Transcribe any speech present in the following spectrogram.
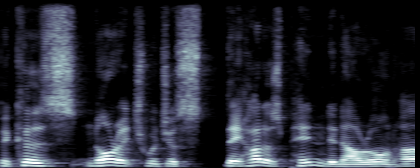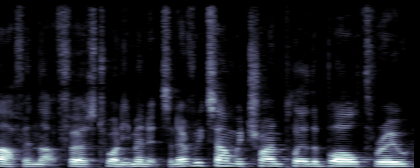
because Norwich were just, they had us pinned in our own half in that first 20 minutes. And every time we try and play the ball through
